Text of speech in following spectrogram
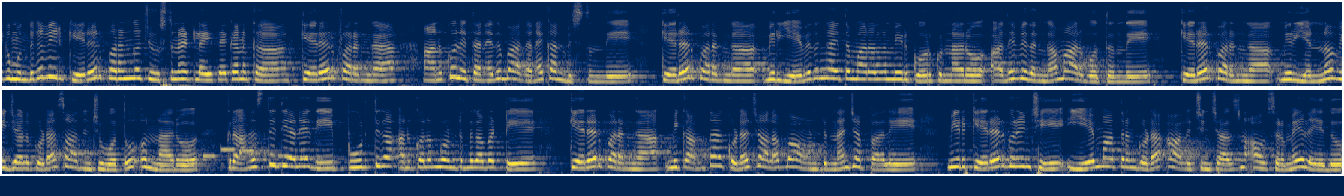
ఇక ముందుగా వీరు కెరీర్ పరంగా చూస్తున్నట్లయితే కనుక కెరీర్ పరంగా అనుకూలిత అనేది బాగానే కనిపిస్తుంది. కెరీర్ పరంగా మీరు ఏ విధంగా అయితే మారాలని మీరు కోరుకున్నారో అదే విధంగా మారబోతుంది. కెరీర్ పరంగా మీరు ఎన్నో విజయాలు కూడా సాధించబోతూ ఉన్నారు. గ్రహస్థితి అనేది పూర్తిగా అనుకూలంగా ఉంటుంది కాబట్టి కెరీర్ పరంగా మీకు అంతా కూడా చాలా బాగుంటుందని చెప్పాలి. మీరు కెరీర్ గురించి ఏ మాత్రం కూడా ఆలోచించాల్సిన అవసరమే లేదు.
